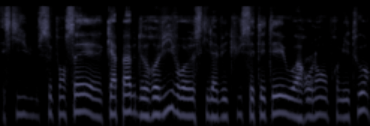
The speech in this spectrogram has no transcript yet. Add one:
est-ce qu'il se pensait capable de revivre ce qu'il a vécu cet été ou à Roland au premier tour?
